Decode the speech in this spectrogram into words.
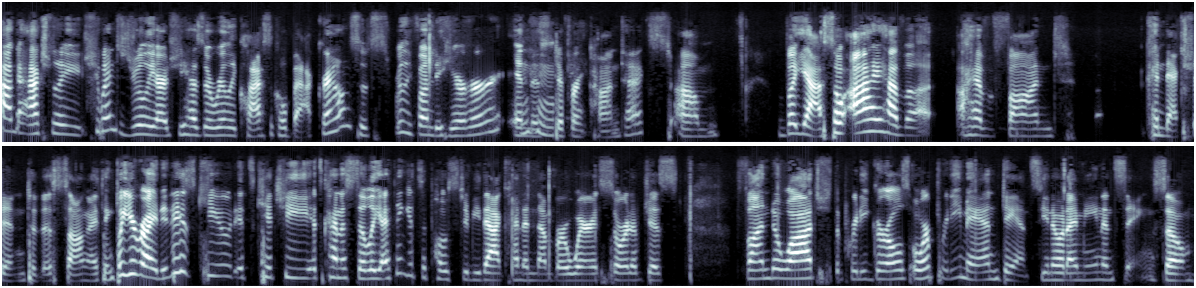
Gaga actually she went to Juilliard. She has a really classical background, so it's really fun to hear her in this Mhm. different context. Um, but yeah, so I have a I have a fond connection to this song i think. But you're right it is cute it's kitschy it's kind of silly. I think it's supposed to be that kind of number where it's sort of just fun to watch the pretty girls or pretty man dance you know what i mean and sing so.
